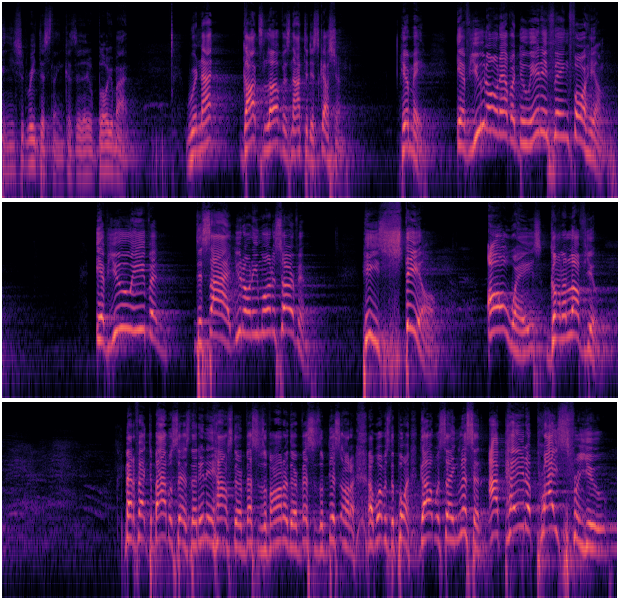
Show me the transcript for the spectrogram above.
you should read this thing because it'll blow your mind. We're not, God's love is not the discussion. Hear me. If you don't ever do anything for Him, if you even decide you don't even want to serve Him, He's still always gonna love you. Matter of fact, the Bible says that in any house there are vessels of honor, there are vessels of dishonor. Uh, what was the point? God was saying, listen, I paid a price for you,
